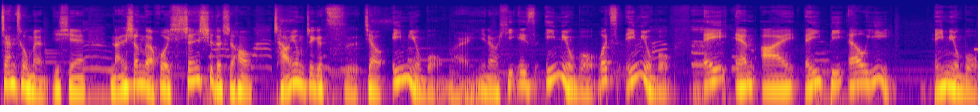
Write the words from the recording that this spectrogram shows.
gentleman 一些男生的或绅士的时候，常用这个词叫 amiable。You know he is amiable. What's amiable? A M I A B L E. Amiable.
